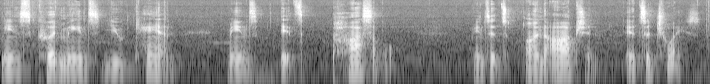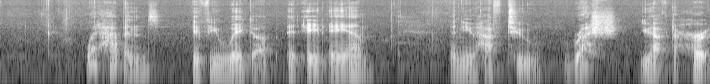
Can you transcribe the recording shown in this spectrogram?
Means could means you can. Means it's possible. Means it's an option. It's a choice. What happens if you wake up at 8 a.m.? Then you have to rush. You have to hurry.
